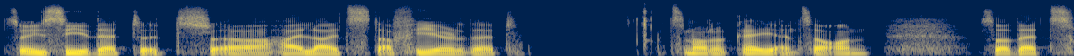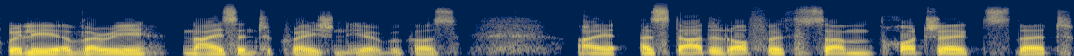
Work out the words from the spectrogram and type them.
So you see that it uh, highlights stuff here that it's not okay, and so on. So that's really a very nice integration here because I, I started off with some projects that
